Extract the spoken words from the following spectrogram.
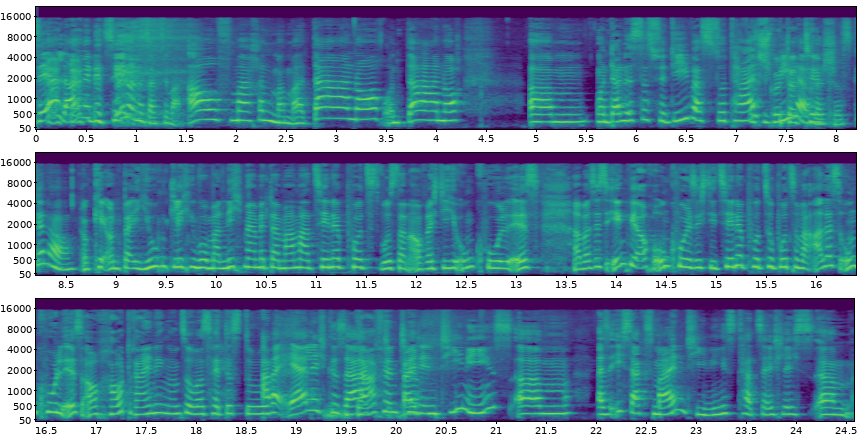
sehr lange die Zähne und dann sagt sie immer aufmachen, Mama da noch und da noch. Ähm, und dann ist das für die was total Spielerisches. Genau. Okay, und bei Jugendlichen, wo man nicht mehr mit der Mama Zähne putzt, wo es dann auch richtig uncool ist, aber es ist irgendwie auch uncool, sich die Zähne zu putzen, weil alles uncool ist, auch Hautreinigen und sowas hättest du. Aber ehrlich gesagt, bei den Teenies, ähm, also ich sag's meinen Teenies tatsächlich, ähm,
